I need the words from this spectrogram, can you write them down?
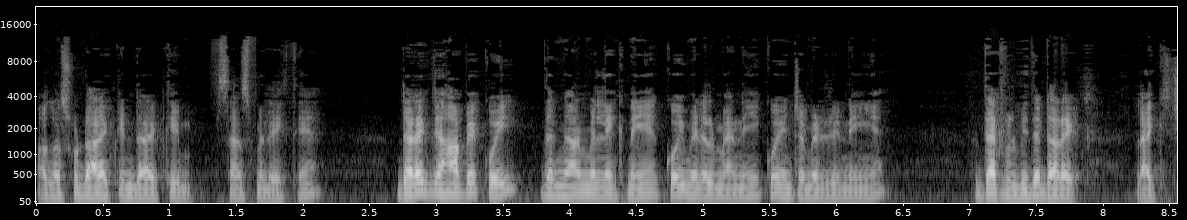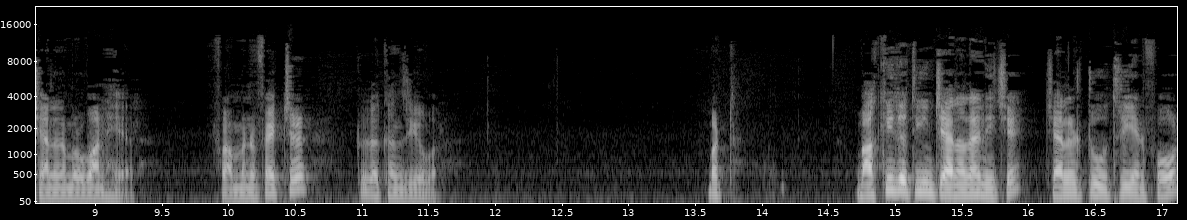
اگر اس کو ڈائریکٹ انڈائریکٹلی سینس میں دیکھتے ہیں ڈائریکٹ جہاں پہ کوئی درمیان میں لنک نہیں ہے کوئی مڈل مین نہیں ہے کوئی انٹرمیڈیٹ نہیں ہے that will be direct like channel number one here from manufacture to the consumer but باقی جو تین چینل ہیں نیچے channel two three and four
